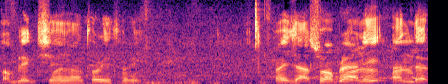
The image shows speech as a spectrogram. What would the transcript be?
પબ્લિક છે અહીંયા થોડી થોડી. હવે જાશું આપણે આની અંદર.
